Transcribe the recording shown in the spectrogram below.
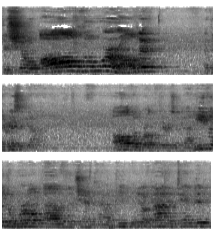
to show all the world that there is a God. All the world that there is a God. Even the world of the Gentile people. You know, God intended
